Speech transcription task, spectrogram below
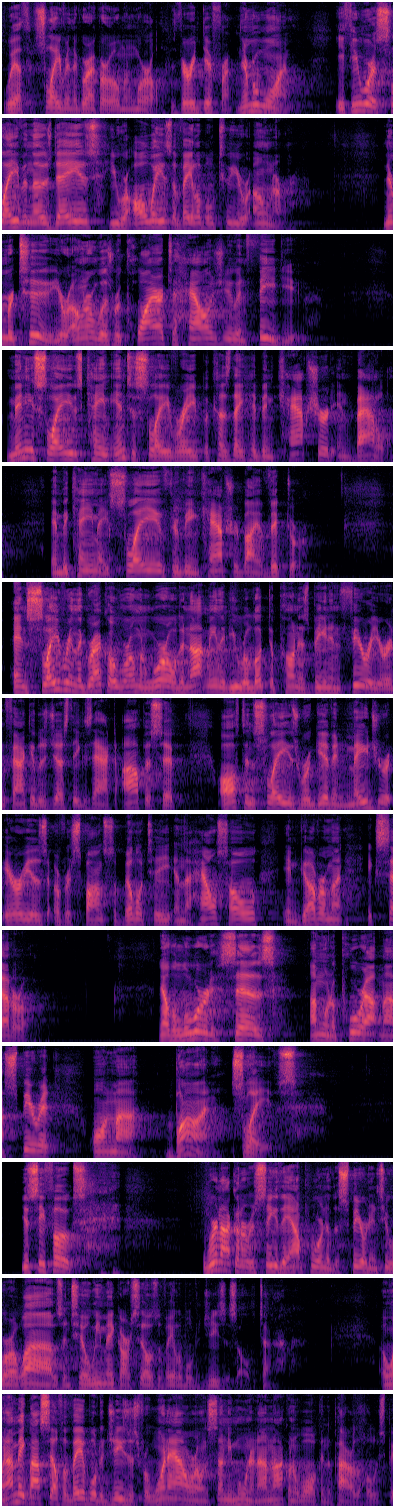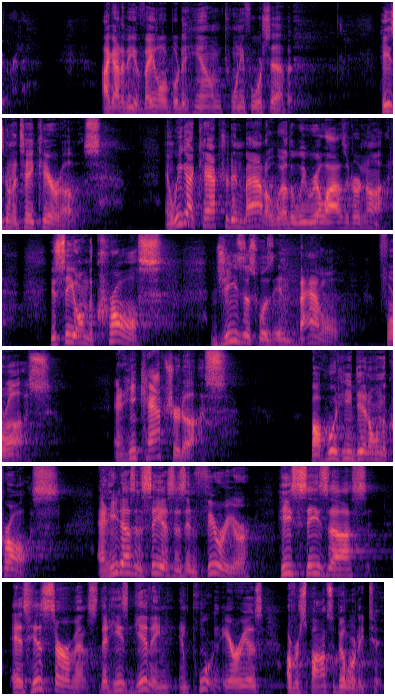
with slavery in the Greco Roman world. It's very different. Number one, if you were a slave in those days, you were always available to your owner. Number two, your owner was required to house you and feed you. Many slaves came into slavery because they had been captured in battle and became a slave through being captured by a victor. And slavery in the Greco Roman world did not mean that you were looked upon as being inferior. In fact, it was just the exact opposite. Often slaves were given major areas of responsibility in the household, in government, etc. Now, the Lord says, I'm going to pour out my spirit on my bond slaves. You see, folks, we're not going to receive the outpouring of the Spirit into our lives until we make ourselves available to Jesus all the time. When I make myself available to Jesus for one hour on Sunday morning, I'm not going to walk in the power of the Holy Spirit. I got to be available to Him 24 7. He's going to take care of us. And we got captured in battle, whether we realize it or not. You see, on the cross, Jesus was in battle for us, and He captured us by what He did on the cross. And He doesn't see us as inferior, He sees us as His servants that He's giving important areas of responsibility to.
